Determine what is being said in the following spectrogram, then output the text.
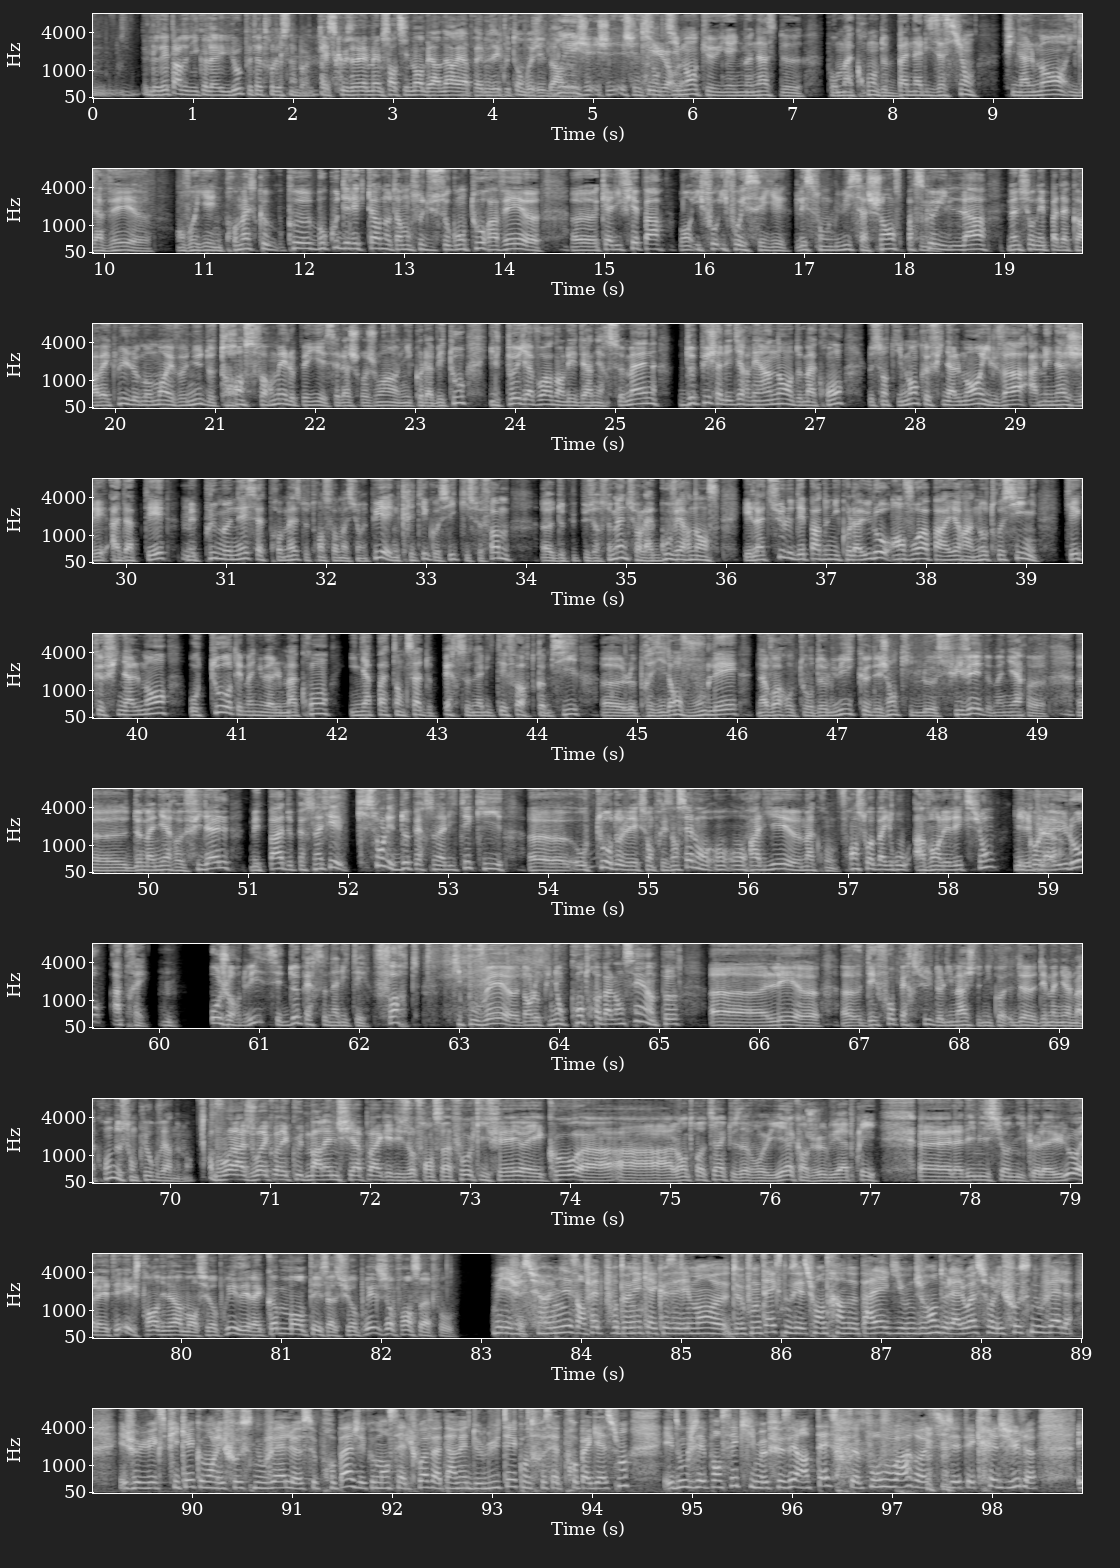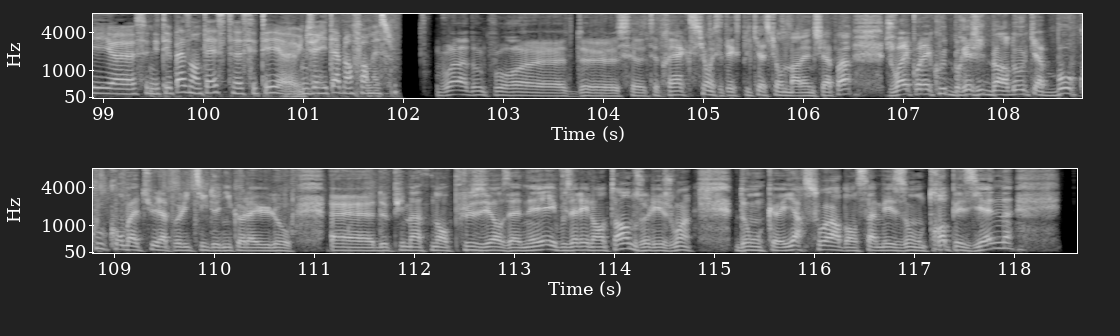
le départ de Nicolas Hulot peut être le symbole. Est-ce que vous avez le même sentiment, Bernard, et après nous écoutons Brigitte Bardot? Oui, j'ai le sentiment qu'il y a une menace de, pour Macron de banalisation. Finalement, il avait euh, envoyé une promesse que, que beaucoup d'électeurs, notamment ceux du second tour, avaient euh, euh qualifié par bon, il faut il faut essayer, laissons-lui sa chance parce mm. qu'il a, même si on n'est pas d'accord avec lui, le moment est venu de transformer le pays. Et c'est là je rejoins Nicolas Bétou. Il peut y avoir dans les dernières semaines, depuis j'allais dire les un an de Macron, le sentiment que finalement il va aménager, adapter, mm. mais plus mener cette promesse de transformation. Et puis il y a une critique aussi qui se forme euh, depuis plusieurs semaines sur la gouvernance. Et là-dessus, le départ de Nicolas Hulot envoie par ailleurs un autre signe, qui est que finalement autour d'Emmanuel Macron, il n'y a pas tant que ça de personnalité forte, comme si euh, le président voulait n'avoir autour de lui que des gens qui le suivaient de manière euh, euh, de manière fidèle, mais pas de personnalité. Qui sont les deux personnalités qui, autour de l'élection présidentielle, ont, ont, rallié Macron? François Bayrou avant l'élection, Nicolas Hulot après. Hmm aujourd'hui ces deux personnalités fortes qui pouvaient, euh, dans l'opinion, contrebalancer un peu euh, les euh, défauts perçus de l'image d'Emmanuel Macron ne sont plus au gouvernement. Voilà, je voudrais qu'on écoute Marlène Schiappa qui est France Info qui fait écho à, à l'entretien que nous avons eu hier quand je lui ai appris la démission de Nicolas Hulot. Elle a été extraordinairement surprise et elle a commenté sa surprise sur France Info. Oui, je suis remise. En fait, pour donner quelques éléments euh, de contexte, nous étions en train de parler à Guillaume Durand de la loi sur les fausses nouvelles. Et je lui expliquais comment les fausses nouvelles se propagent et comment cette loi va permettre de lutter contre cette propagation. Et donc, j'ai pensé qu'il me faisait un test pour voir euh, si j'étais crédule. Et euh, ce n'était pas un test, c'était une véritable information. Voilà donc pour euh, de cette réaction et cette explication de Marlène Schiappa. Je voudrais qu'on écoute Brigitte Bardot qui a beaucoup combattu la politique de Nicolas Hulot euh, depuis maintenant plusieurs années et vous allez l'entendre, je l'ai joint donc euh, hier soir dans sa maison tropézienne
